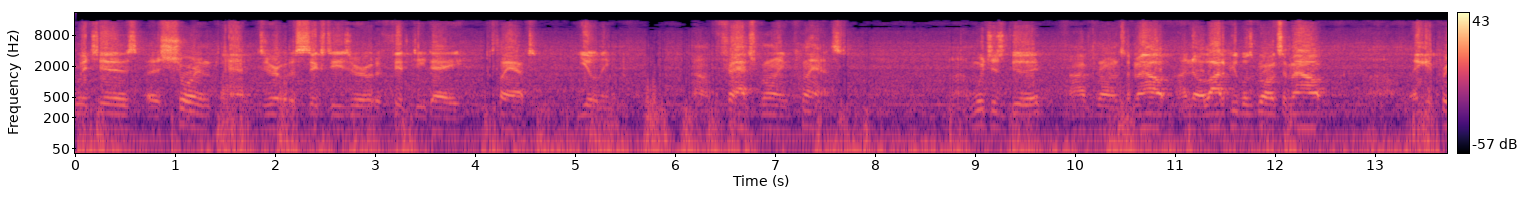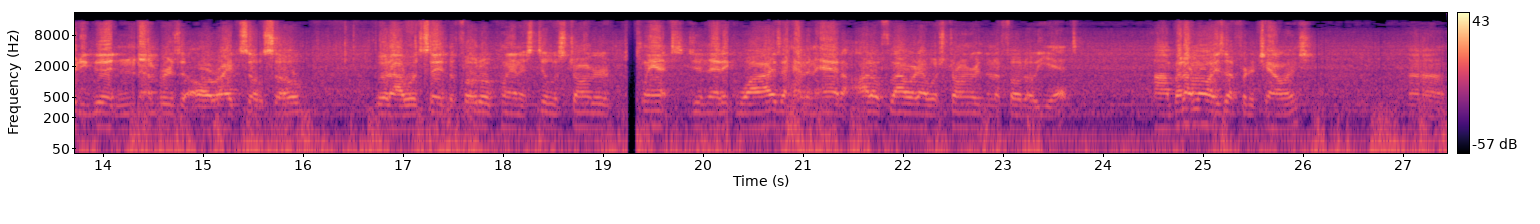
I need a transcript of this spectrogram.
which is a shortened plant, 0 to 60, 0 to 50 day plant yielding um, fast growing plants, um, which is good. I've grown some out. I know a lot of people's grown some out. Um, they get pretty good numbers, all right, so-so. But I would say the photo plant is still a stronger plant genetic wise. I haven't had an auto flower that was stronger than a photo yet. Uh, but I'm always up for the challenge. Um,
